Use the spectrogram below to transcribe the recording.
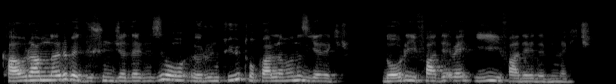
kavramları ve düşüncelerinizi o örüntüyü toparlamanız gerekir. Doğru ifade ve iyi ifade edebilmek için.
